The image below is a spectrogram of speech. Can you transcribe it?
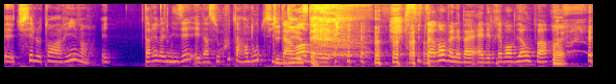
euh, tu sais, le temps arrive et tu arrives à l'Élysée et d'un seul coup tu as un doute si ta robe, elle est, si ta robe elle est, elle est vraiment bien ou pas. Ouais.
